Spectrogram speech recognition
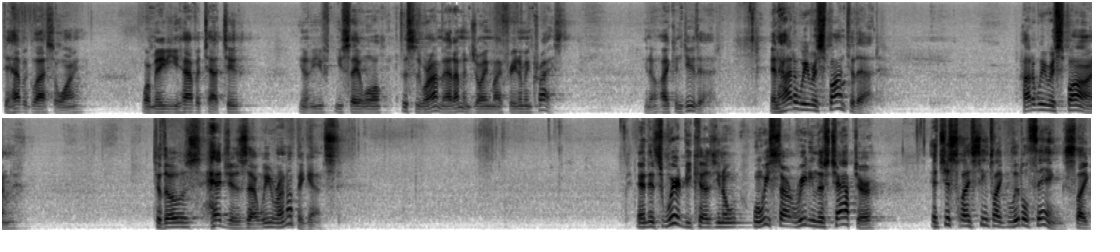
to have a glass of wine, or maybe you have a tattoo, you know, you, you say, well, this is where I'm at. I'm enjoying my freedom in Christ. You know, I can do that. And how do we respond to that? How do we respond to those hedges that we run up against? And it's weird because, you know, when we start reading this chapter, it just like, seems like little things, like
